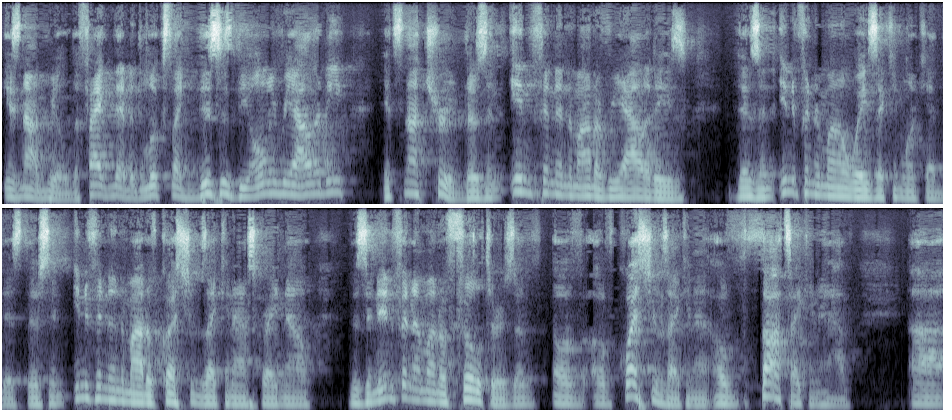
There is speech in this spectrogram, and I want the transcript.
is not real. The fact that it looks like this is the only reality, it's not true. There's an infinite amount of realities. There's an infinite amount of ways I can look at this. There's an infinite amount of questions I can ask right now. There's an infinite amount of filters of, of, of questions I can have, of thoughts I can have. Uh,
